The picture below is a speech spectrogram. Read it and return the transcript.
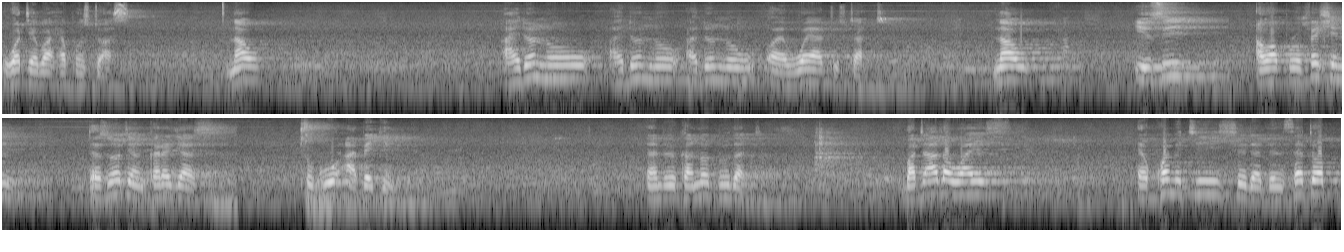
whatever happens to us. Now, I don't know, I don't know, I don't know uh, where to start. Now, you see, our profession does not encourage us to go a begging and we cannot do that. But otherwise, a committee should have been set up.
